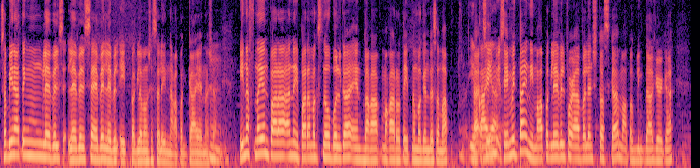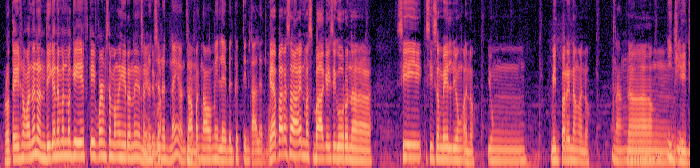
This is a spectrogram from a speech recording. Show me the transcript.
sabi nating level level 7, level 8 pag lamang siya sa lane nakapagkaya na siya. Mm. Enough na 'yun para ano eh, para mag-snowball ka and maka, maka-rotate ng maganda sa map. Yung Ah, kaya, same same with Tiny, makapag level 4 avalanche toss ka, makapag blink dagger ka. Rotation ka na nun. Hindi ka naman mag AFK farm sa mga hero na yun. eh, di ba? sunod-sunod na yun. Saka Mm. pag nakuha may level 15 talent mo. Kaya para sa akin, mas bagay siguro na si si Samuel yung ano, yung mid pa rin ng ano, ng, ng EG. EG.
